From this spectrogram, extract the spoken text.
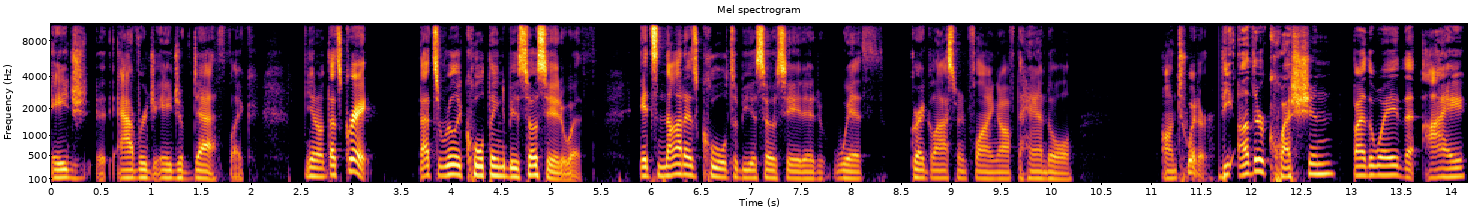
age, average age of death. Like, you know, that's great. That's a really cool thing to be associated with. It's not as cool to be associated with Greg Glassman flying off the handle on Twitter. The other question, by the way, that I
